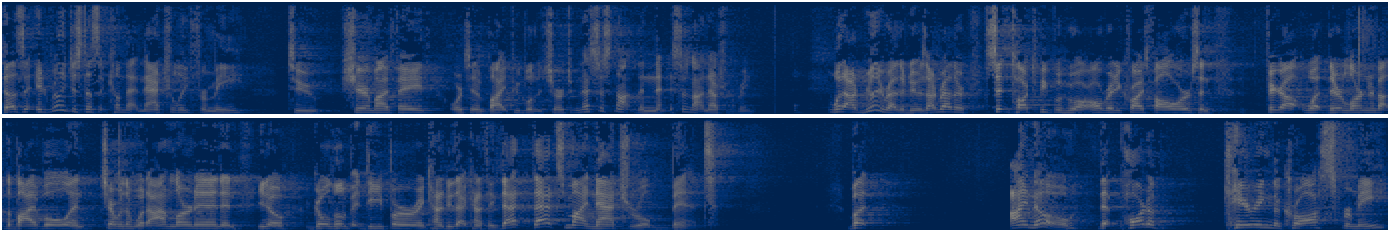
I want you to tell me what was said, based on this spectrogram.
doesn't. It really just doesn't come that naturally for me to share my faith or to invite people to church. I mean, that's just not the. It's just not natural for me. What I'd really rather do is I'd rather sit and talk to people who are already Christ followers and figure out what they're learning about the Bible and share with them what I'm learning and you know go a little bit deeper and kind of do that kind of thing. That that's my natural bent. But I know that part of carrying the cross for me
